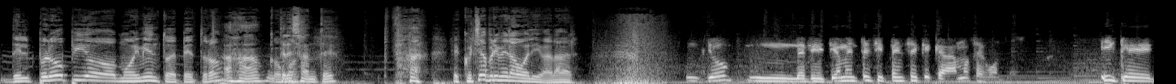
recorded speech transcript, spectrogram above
del propio movimiento de Petro. Ajá, interesante. Escuché primero a Bolívar, a ver. Yo mm, definitivamente sí pensé que quedábamos segundos y que,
